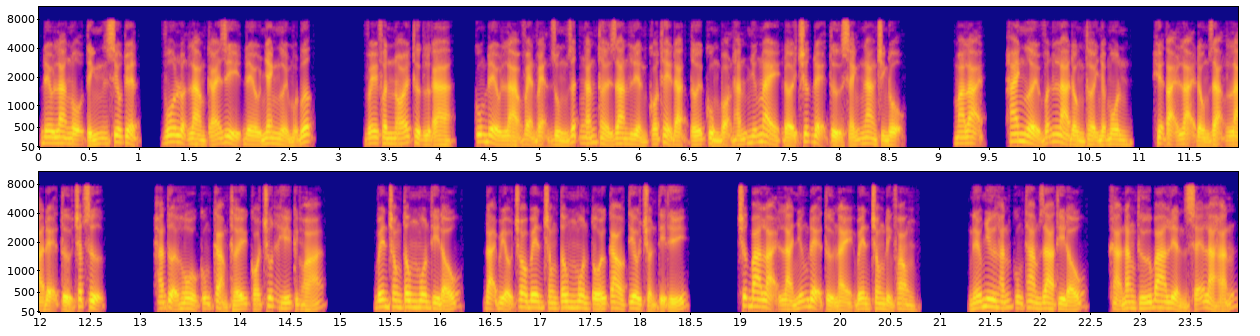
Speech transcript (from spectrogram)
Đều là ngộ tính siêu tuyệt, vô luận làm cái gì đều nhanh người một bước. Về phần nói thực lực à cũng đều là vẹn vẹn dùng rất ngắn thời gian liền có thể đạt tới cùng bọn hắn những này đợi trước đệ tử sánh ngang trình độ. Mà lại, hai người vẫn là đồng thời nhập môn, hiện tại lại đồng dạng là đệ tử chấp sự. Hắn tự hồ cũng cảm thấy có chút hí kịch hóa. Bên trong tông môn thi đấu, đại biểu cho bên trong tông môn tối cao tiêu chuẩn tỷ thí. Trước ba lại là những đệ tử này bên trong đ ỉ n h phong. Nếu như hắn cũng tham gia thi đấu khả năng thứ ba liền sẽ là hắn.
